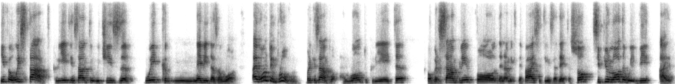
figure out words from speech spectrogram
if we start creating something which is uh, weak, mm, maybe it doesn't work. I want to improve. For example, I want to create uh, oversampling for dynamic devices, things like that. So CPU load will be higher.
